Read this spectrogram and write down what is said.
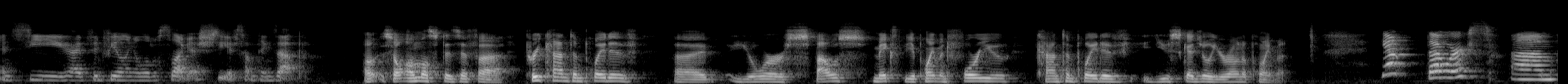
and see. I've been feeling a little sluggish. See if something's up. Oh, so almost as if a pre-contemplative uh, your spouse makes the appointment for you. Contemplative, you schedule your own appointment. Yeah, that works. Um,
